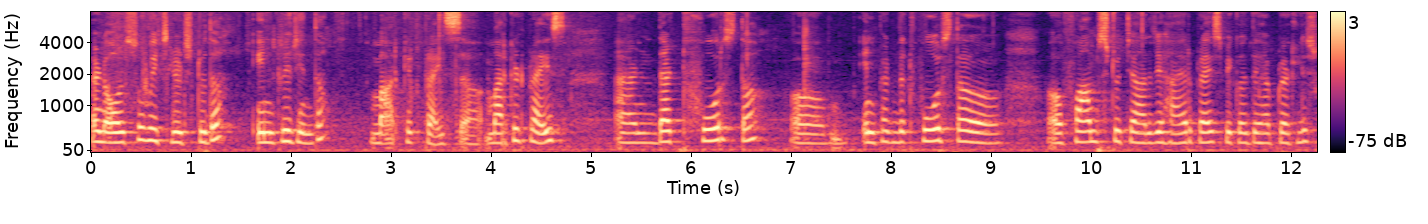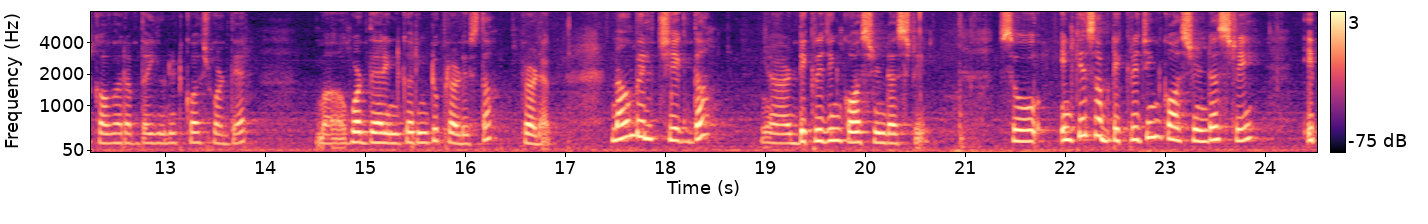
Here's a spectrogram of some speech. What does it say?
and also which leads to the increase in the market price uh, market price and that force the uh, in fact that force the uh, farms to charge a higher price because they have to at least cover up the unit cost what they are uh, what they are incurring to produce the product. Now, we will check the uh, decreasing cost industry. So, in case of decreasing cost industry, if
